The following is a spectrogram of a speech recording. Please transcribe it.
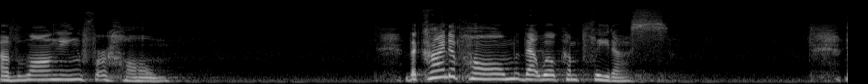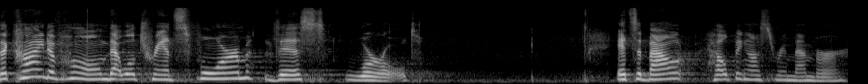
of longing for home the kind of home that will complete us, the kind of home that will transform this world. It's about helping us remember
